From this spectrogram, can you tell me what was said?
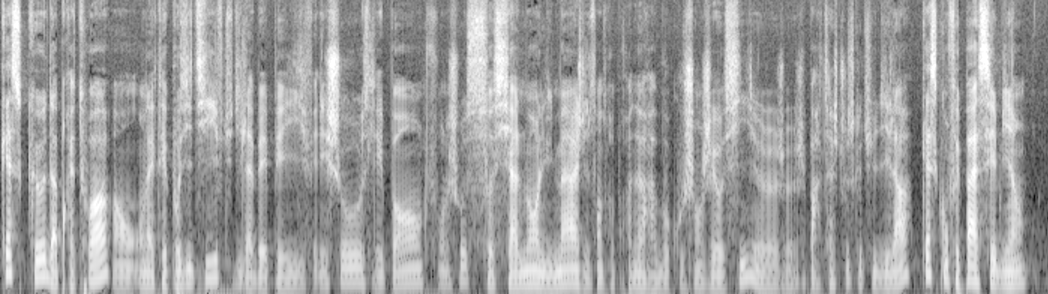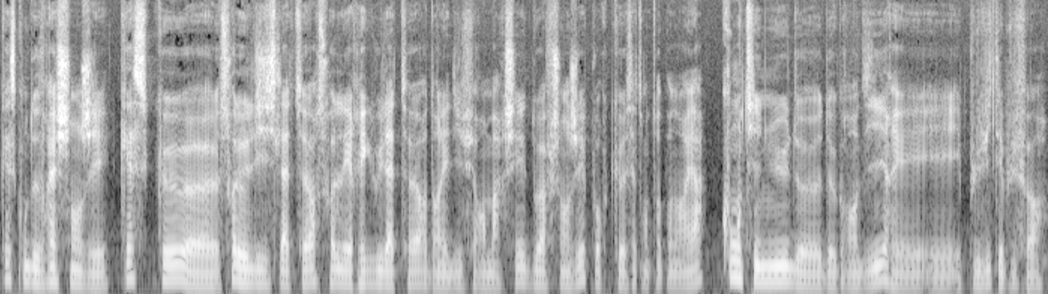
Qu'est-ce que, d'après toi, on a été positif, tu dis la BPI fait des choses, les banques font des choses, socialement l'image des entrepreneurs a beaucoup changé aussi, euh, je, partage tout ce que tu dis là. Qu'est-ce qu'on fait pas assez bien? Qu'est-ce qu'on devrait changer? Qu'est-ce que euh, soit le législateur, soit les régulateurs dans les différents marchés doivent changer pour que cet entrepreneuriat continue de, grandir et plus vite et plus fort?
